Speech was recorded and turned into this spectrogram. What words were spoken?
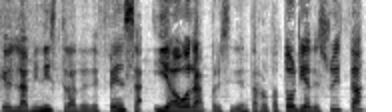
que es la ministra de Defensa y ahora presidenta rotatoria de Suiza,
